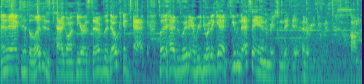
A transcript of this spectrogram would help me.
and they actually had the Legends tag on here instead of the Dokkan tag, so they had to delete it and redo it again. Even the SA animation they did had to redo it. Um,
